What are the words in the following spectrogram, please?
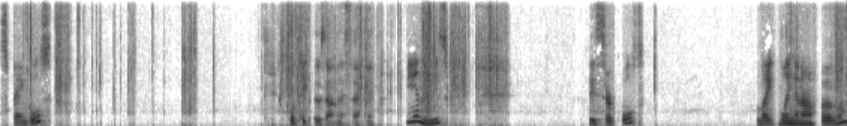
spangles. We'll take those out in a second. And these. These circles. Light blinging off of them.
